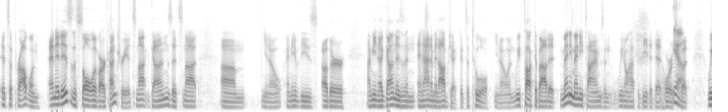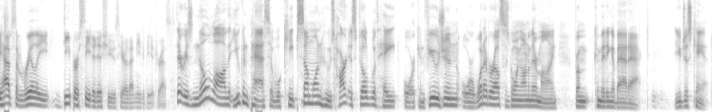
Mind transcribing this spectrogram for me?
it's a problem, and it is the soul of our country. It's not guns. It's not, um, you know, any of these other. I mean, a gun is an inanimate object. It's a tool, you know, and we've talked about it many, many times, and we don't have to beat a dead horse. Yeah. But we have some really deeper seated issues here that need to be addressed. There is no law that you can pass that will keep someone whose heart is filled with hate or confusion or whatever else is going on in their mind from committing a bad act. You just can't.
